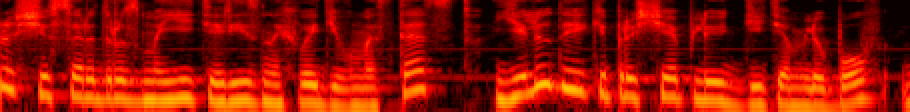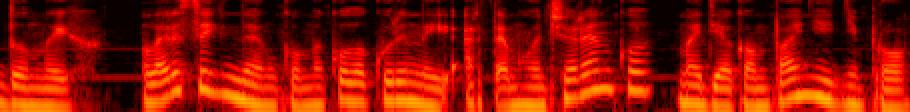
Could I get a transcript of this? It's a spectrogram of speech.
Добре, що серед розмаїття різних видів мистецтв є люди, які прищеплюють дітям любов до них. Лариса Діденко, Микола Куріний, Артем Гончаренко, медіакомпанія Дніпро.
